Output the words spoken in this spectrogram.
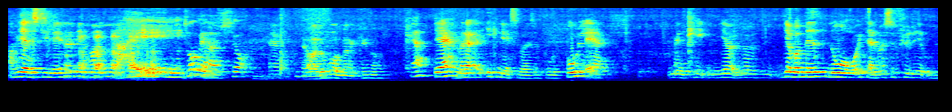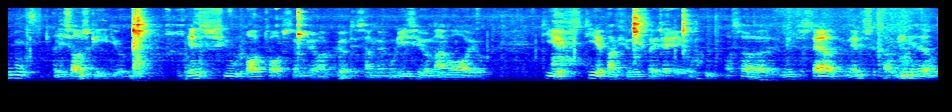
Og vi havde stiletter i hånden. Ej, jeg tror, vi har haft sjovt. Ja, og du får man kende også. Ja. Ja, men der er ikke nær så meget som Bull. Bull er mankenen. Jeg, jeg var med nogle år i Danmark, så flyttede jeg udenlands. Og det er så også sket jo. Niels Juhl Hortorp, som jo har kørt det sammen med Molise jo mange år jo, de er, de er pensionister i dag jo. Og så Niels Stærre, den ældste Karoline hedder hun,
